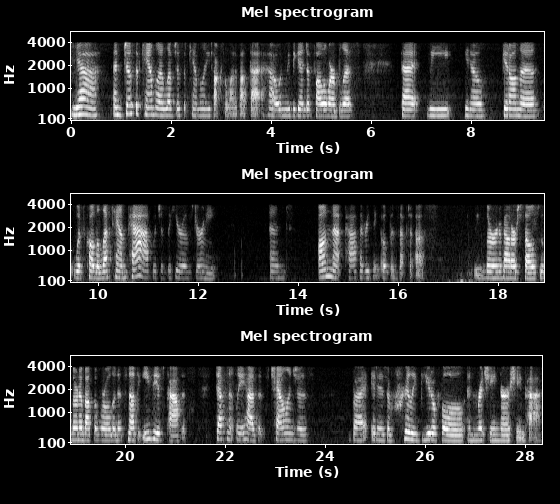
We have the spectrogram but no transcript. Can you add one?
Yeah. And Joseph Campbell, I love Joseph Campbell, and he talks a lot about that. How when we begin to follow our bliss, that we, you know, get on the what's called the left-hand path, which is the hero's journey, and on that path, everything opens up to us. We learn about ourselves, we learn about the world, and it's not the easiest path. It definitely has its challenges, but it is a really beautiful, enriching, nourishing path.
